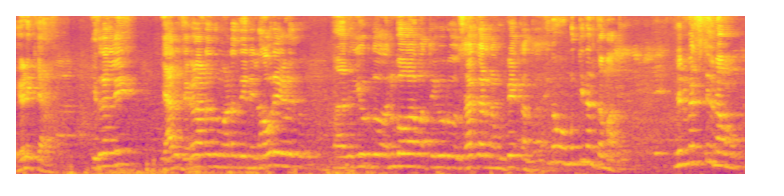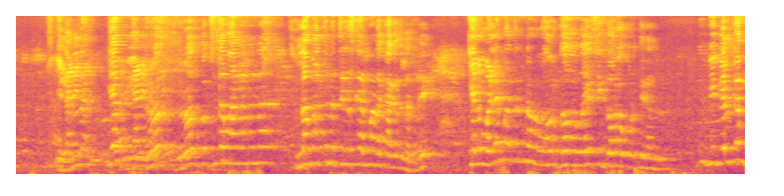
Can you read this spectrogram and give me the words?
ಹೇಳಿಕೆ ಇದರಲ್ಲಿ ಯಾರು ಜಗಳಾಡೋದು ಮಾಡೋದೇನಿಲ್ಲ. ಅವರೇ ಹೇಳಿದ್ರು ಇವ್ರದ್ದು ಅನುಭವ ಮತ್ತು ಇವರು ಸಹಕಾರ ನಮಗೆ ಬೇಕಂತ. ಇದು ಮುತ್ತಿನಂತ ಮಾತು. ಇದನ್ನು ಮೆಚ್ತೀವಿ ನಾವು. ವಿರೋಧ ಪಕ್ಷದ ಮಾನವನ್ನ ಎಲ್ಲ ಮಾತನ್ನ ತಿರಸ್ಕಾರ ಮಾಡೋಕ್ಕಾಗೋದಿಲ್ಲ ರೀ ಕೆಲವು ಒಳ್ಳೆ ಮಾತನ್ನು ನಾವು ಅವ್ರ ಗೌರವ ವಯಸ್ಸಿಗೆ ಗೌರವ ಕೊಡ್ತೀನಿ ಅಂದರು. ವಿ ವೆಲ್ಕಮ್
